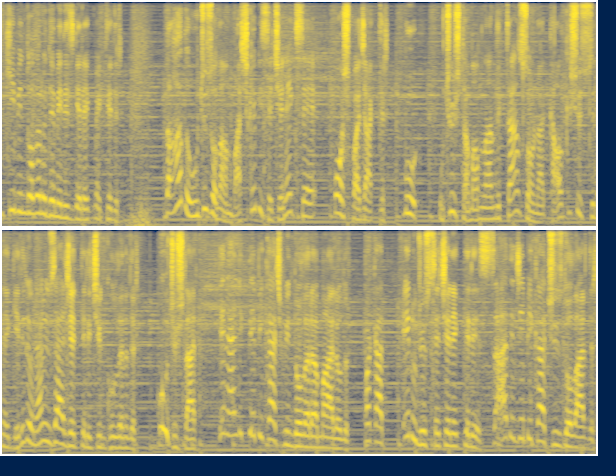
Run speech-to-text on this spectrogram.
2 bin dolar ödemeniz gerekmektedir. Daha da ucuz olan başka bir seçenekse boş bacaktır. Bu uçuş tamamlandıktan sonra kalkış üstüne geri dönen özel jetler için kullanılır. Bu uçuşlar genellikle birkaç bin dolara mal olur. Fakat en ucuz seçenekleri sadece birkaç yüz dolardır.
